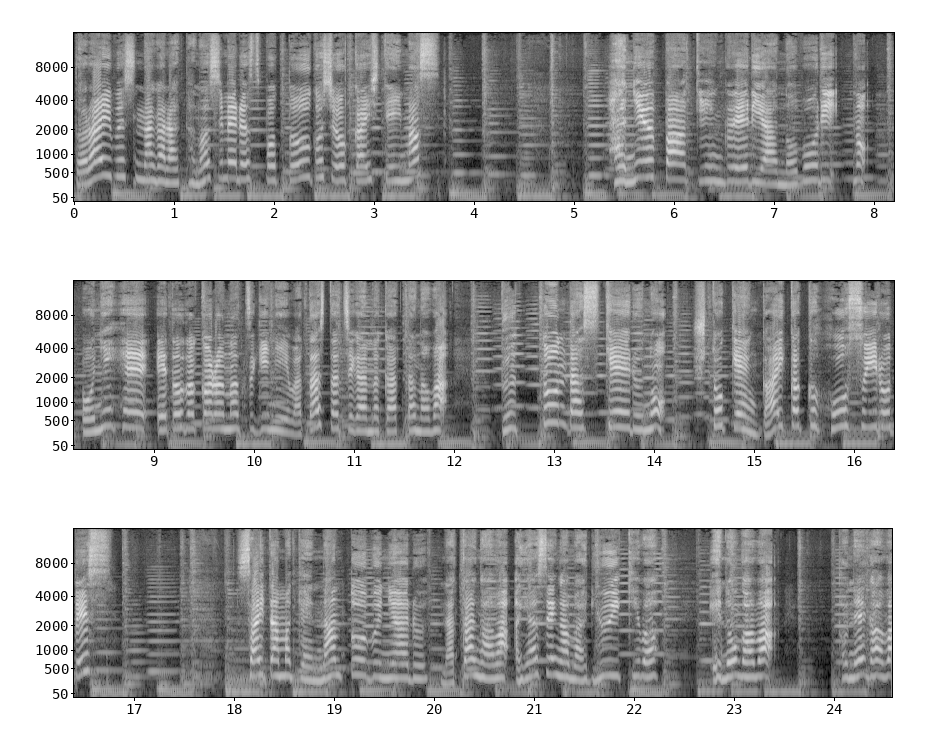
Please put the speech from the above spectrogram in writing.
ドライブしながら楽しめるスポットをご紹介しています。羽生パーキングエリア上りの鬼平江戸所の次に私たちが向かったのはぶっ飛んだスケールの首都圏外郭放水路です。埼玉県南東部にある中川綾瀬川流域は江戸川利根川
